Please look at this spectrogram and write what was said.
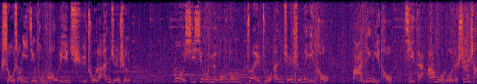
手上已经从包里取出了安全绳。莫西西和岳东东拽住安全绳的一头，把另一头系在阿莫罗的身上。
